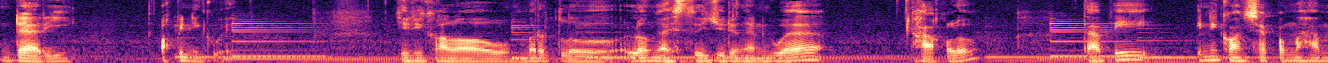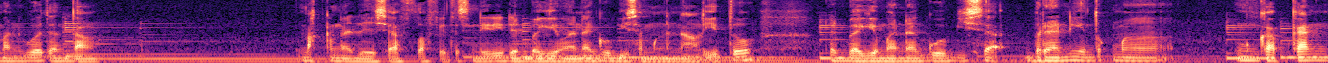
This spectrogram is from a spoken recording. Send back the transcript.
dari opini gue. Jadi kalau menurut lo lo nggak setuju dengan gue, hak lo. Tapi ini konsep pemahaman gue tentang makna dari self love itu sendiri dan bagaimana gue bisa mengenal itu dan bagaimana gue bisa berani untuk mengungkapkan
